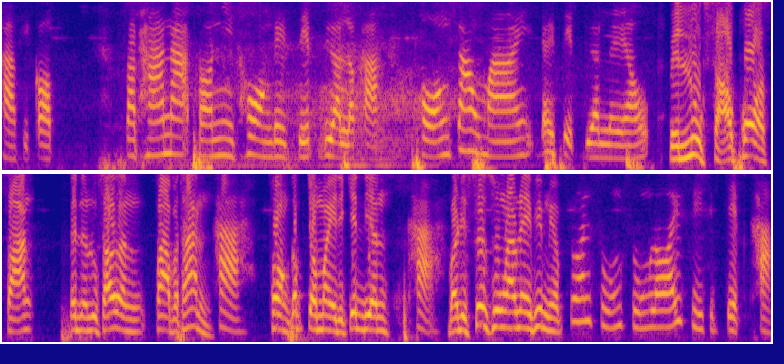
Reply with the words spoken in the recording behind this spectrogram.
ค่ะพี่กอบสถานะตอนนี้ท้องได้เจ็ดเดือนแล้วค่ะท้องเจ้าไม้ได้เจ็ดเดือนแล้ว เป็นเป็นลูกสาวพ่อสางเป็นลูกสาวกันฟ้าประท่านค่ะท้องกับเจ้าไม่ได้เจ็ดเดือนค่ะบาดิเซอร์สูงแล้วในพิมพ์นี่ครับส่วนสูงสูงร้อยสี่สิบเจ็ดค่ะ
